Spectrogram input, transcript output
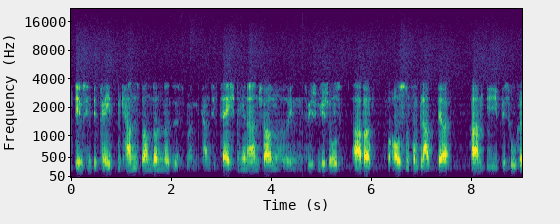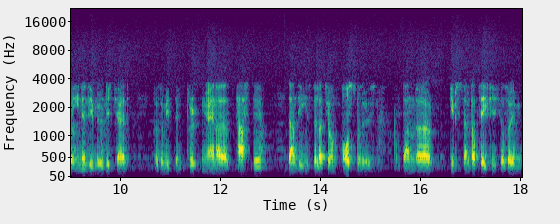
in dem Sinn betreten kann, sondern das, man kann sich Zeichnungen anschauen, also in Zwischengeschoss, aber von außen vom Platz her haben die BesucherInnen die Möglichkeit, also mit dem Drücken einer Taste dann die Installation auszulösen. Und dann äh, gibt es dann tatsächlich also im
